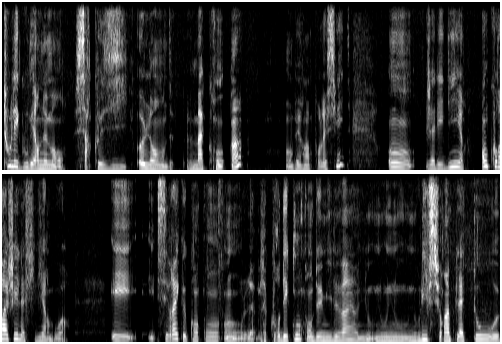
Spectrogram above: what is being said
tous les gouvernements, Sarkozy, Hollande, Macron 1, on verra pour la suite, ont, j'allais dire, encouragé la filière bois. Et, c'est vrai que quand on, la, Cour des comptes en 2020 nous, nous, nous, livre sur un plateau euh,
